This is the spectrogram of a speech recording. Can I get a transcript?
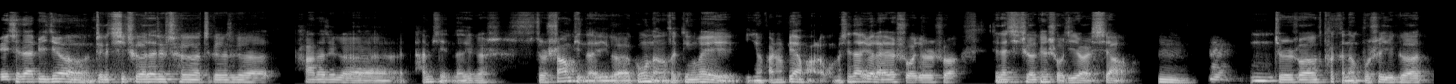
因为现在毕竟这个汽车的这个车，这个这个它的这个产品的这个。就是商品的一个功能和定位已经发生变化了。我们现在越来越说，就是说现在汽车跟手机有点像，嗯嗯嗯，就是说它可能不是一个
